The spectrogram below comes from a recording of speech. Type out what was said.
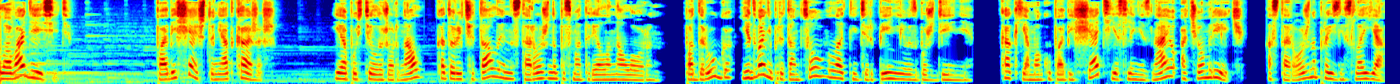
Глава 10. Пообещай, что не откажешь. Я опустила журнал, который читала и настороженно посмотрела на Лорен. Подруга едва не пританцовывала от нетерпения и возбуждения. «Как я могу пообещать, если не знаю, о чем речь?» – осторожно произнесла я.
